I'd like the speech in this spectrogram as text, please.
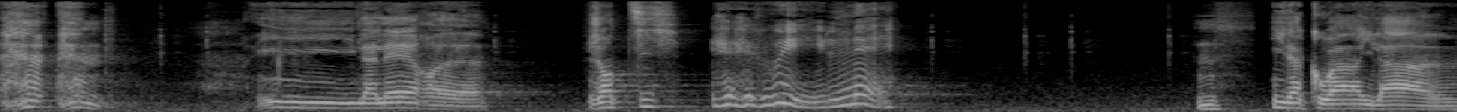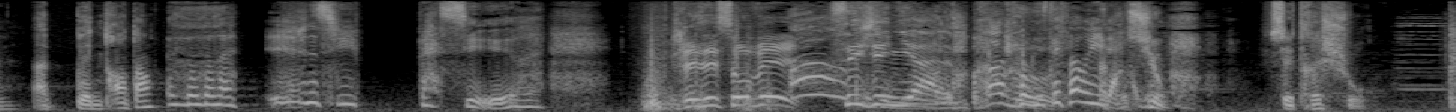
Il a l'air... euh, gentil. oui, il l'est. Il a quoi? Il a euh, à peine 30 ans? Je ne suis pas sûre. Je les ai sauvés. C'est génial, bravo. Oui, c'est formidable. Attention, c'est très chaud.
